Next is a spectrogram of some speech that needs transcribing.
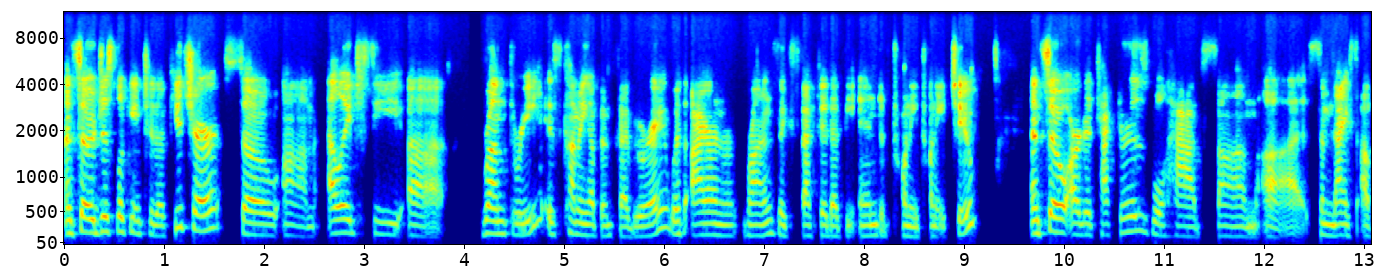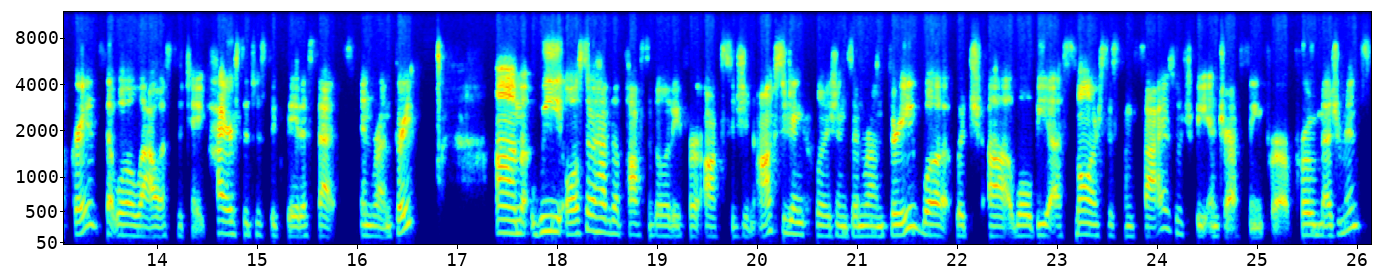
And so just looking to the future, so um, LHC uh, Run three is coming up in February with ion runs expected at the end of 2022. And so our detectors will have some, uh, some nice upgrades that will allow us to take higher statistic data sets in run three. Um, we also have the possibility for oxygen-oxygen collisions in run three, which uh, will be a smaller system size, which will be interesting for our probe measurements.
